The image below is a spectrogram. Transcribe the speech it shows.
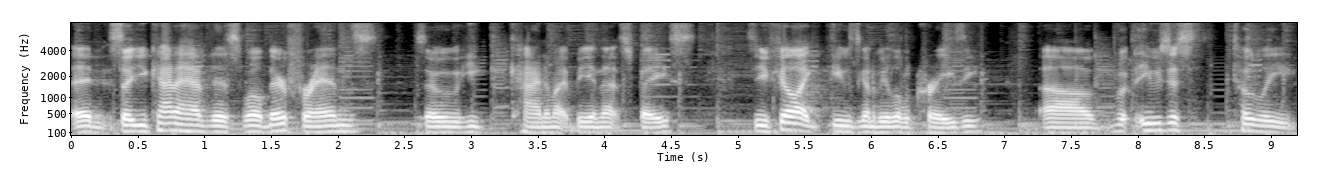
and so you kind of have this. Well, they're friends, so he kind of might be in that space. So you feel like he was going to be a little crazy, uh, but he was just totally,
